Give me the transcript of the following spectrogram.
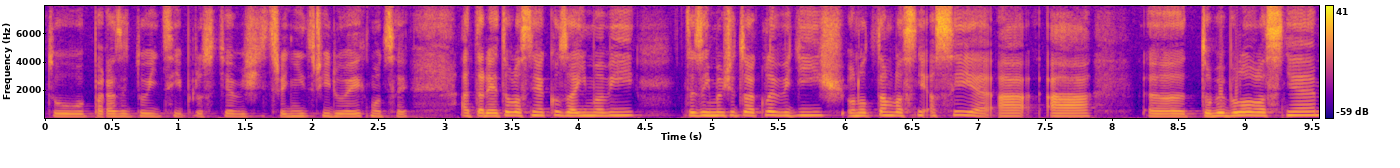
tu parazitující prostě vyšší střední třídu jejich moci. A tady je to vlastně jako zajímavý, to je zajímavé, že to takhle vidíš, ono tam vlastně asi je. A, a e, to by bylo vlastně,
